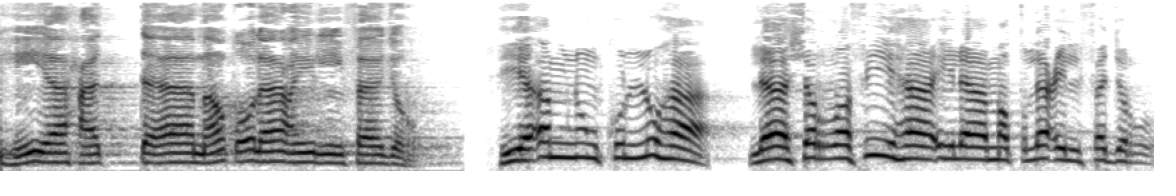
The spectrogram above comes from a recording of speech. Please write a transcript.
هي حتى مطلع الفجر. هي أمن كلها لا شر فيها إلى مطلع الفجر.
